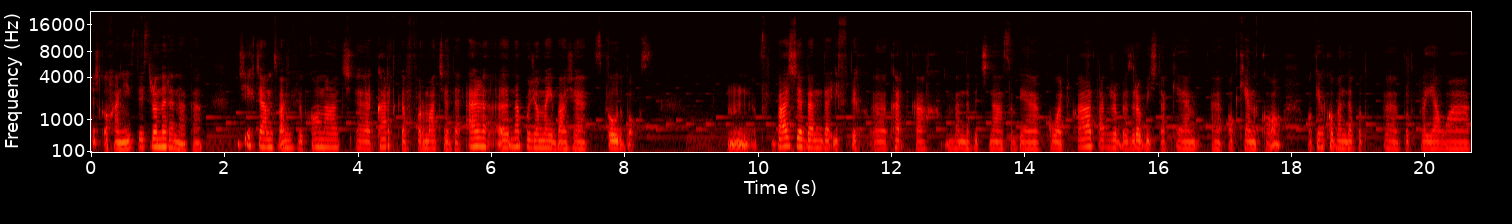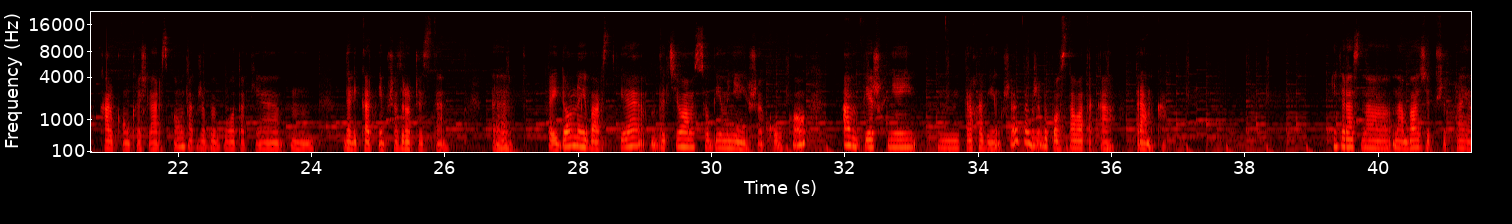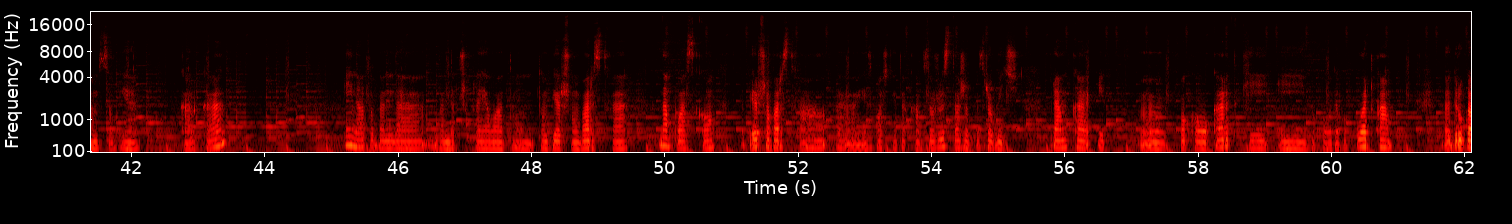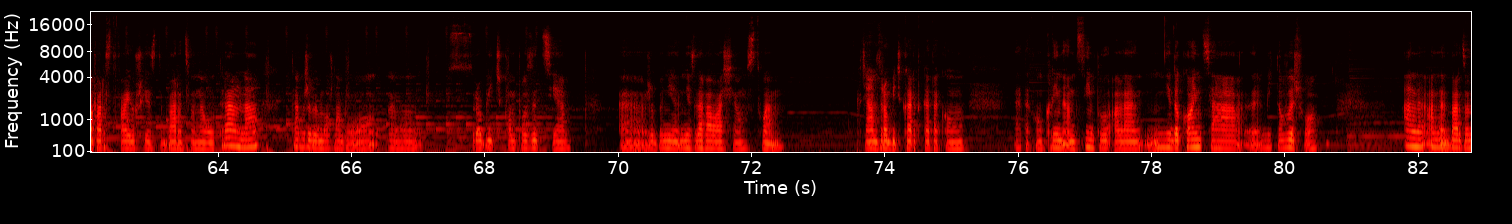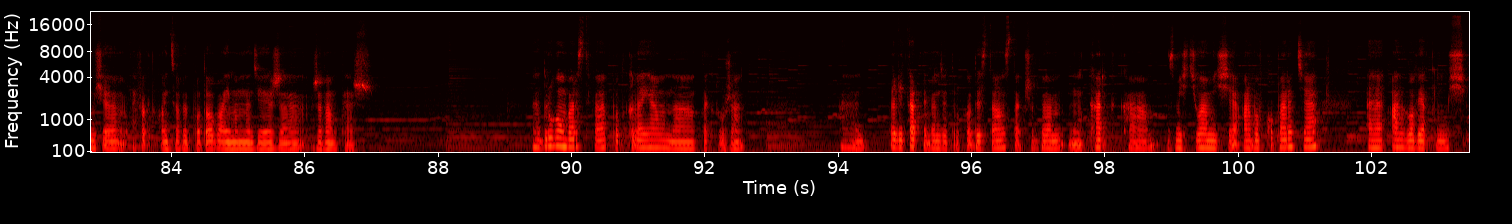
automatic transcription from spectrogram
Cześć kochani, z tej strony Renata. Dzisiaj chciałam z Wami wykonać e, kartkę w formacie DL e, na poziomej bazie z Codebox. Mm, W bazie będę i w tych e, kartkach będę wycinała sobie kółeczka, tak żeby zrobić takie okienko. Okienko będę pod, podklejała kalką kreślarską, tak żeby było takie mm, delikatnie przezroczyste. Tej dolnej warstwie wycięłam sobie mniejsze kółko, a w wierzchniej mm, trochę większe, tak żeby powstała taka ramka. I teraz na, na bazie przyklejam sobie kalkę i na to będę, będę przyklejała tą, tą pierwszą warstwę na płasko. Ta pierwsza warstwa e, jest właśnie taka wzorzysta, żeby zrobić ramkę i wokoło kartki i wokoło tego kółeczka. E, Druga warstwa już jest bardzo neutralna, tak żeby można było e, zrobić kompozycję, żeby nie, nie zlewała się z tłem. Chciałam zrobić kartkę taką, taką clean and simple, ale nie do końca mi to wyszło. Ale, ale bardzo mi się efekt końcowy podoba i mam nadzieję, że, że Wam też. E, Drugą warstwę podklejam na tekturze. E, Delikatny będzie tylko dystans, tak żeby mm, kartka zmieściła mi się albo w kopercie, e, albo w jakimś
